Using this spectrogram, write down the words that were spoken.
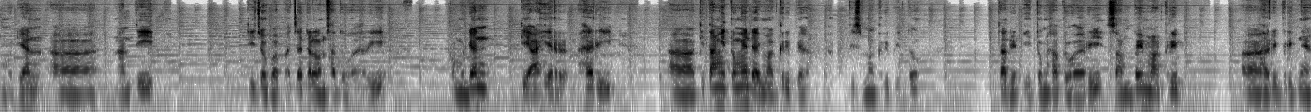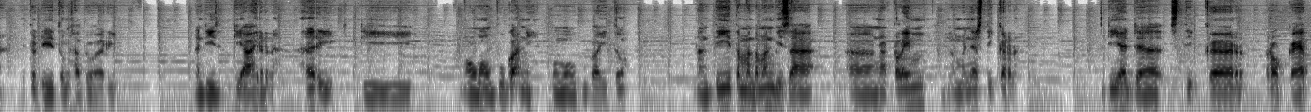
Kemudian uh, nanti dicoba baca dalam satu hari. Kemudian di akhir hari uh, kita ngitungnya dari maghrib ya. Habis maghrib itu kita hitung satu hari sampai maghrib uh, hari berikutnya itu dihitung satu hari nah di, di akhir hari di mau mau buka nih mau mau buka itu nanti teman-teman bisa uh, ngeklaim namanya stiker jadi ada stiker roket,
